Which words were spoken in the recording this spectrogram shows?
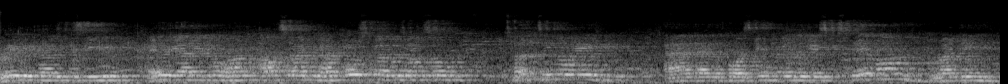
Really nice to see you. And Johan outside. We have Oscar who's also tölting away. And then, of course, in the building is Stefan riding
